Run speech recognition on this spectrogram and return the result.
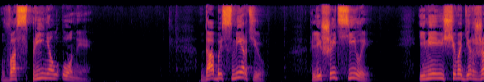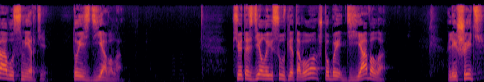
воспринял оные, дабы смертью лишить силы имеющего державу смерти, то есть дьявола. Все это сделал Иисус для того, чтобы дьявола лишить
